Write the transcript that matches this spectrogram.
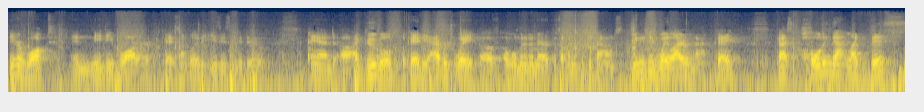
You ever walked in knee deep water? Okay, it's not really the easiest thing to do. And uh, I Googled, okay, the average weight of a woman in America is 150 pounds. Even if she's way lighter than that, okay? Guys, holding that like this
